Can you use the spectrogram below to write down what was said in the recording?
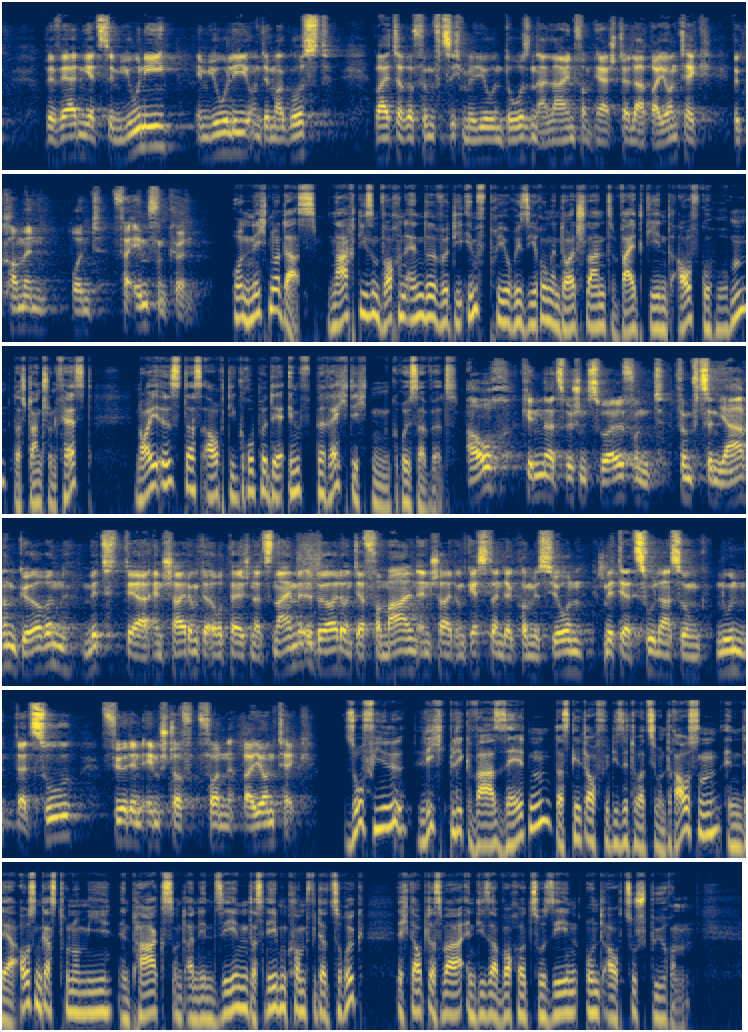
Wir werden jetzt im Juni, im Juli und im August weitere 50 Millionen Dosen allein vom Hersteller BioNTech bekommen und verimpfen können. Und nicht nur das. Nach diesem Wochenende wird die Impfpriorisierung in Deutschland weitgehend aufgehoben. Das stand schon fest. Neu ist, dass auch die Gruppe der Impfberechtigten größer wird. Auch Kinder zwischen 12 und 15 Jahren gehören mit der Entscheidung der Europäischen Arzneimittelbehörde und der formalen Entscheidung gestern der Kommission mit der Zulassung nun dazu für den Impfstoff von BioNTech. So viel Lichtblick war selten. Das gilt auch für die Situation draußen, in der Außengastronomie, in Parks und an den Seen. Das Leben kommt wieder zurück. Ich glaube, das war in dieser Woche zu sehen und auch zu spüren.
